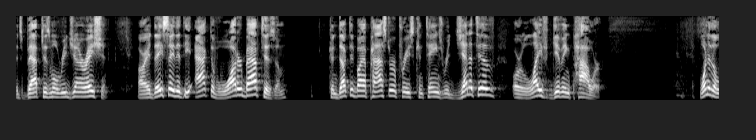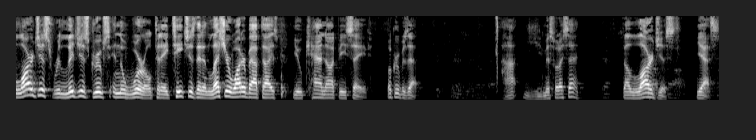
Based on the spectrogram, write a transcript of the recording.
it's baptismal regeneration. All right, they say that the act of water baptism conducted by a pastor or priest contains regenerative or life giving power. One of the largest religious groups in the world today teaches that unless you're water baptized, you cannot be saved. What group is that? Ah, you missed what I said. The largest, yes.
